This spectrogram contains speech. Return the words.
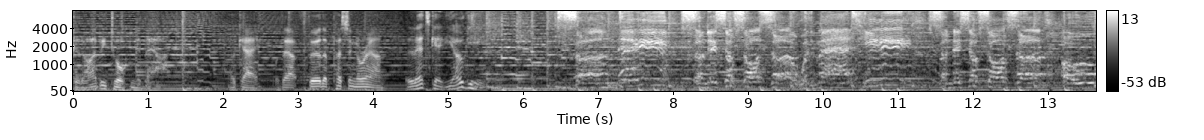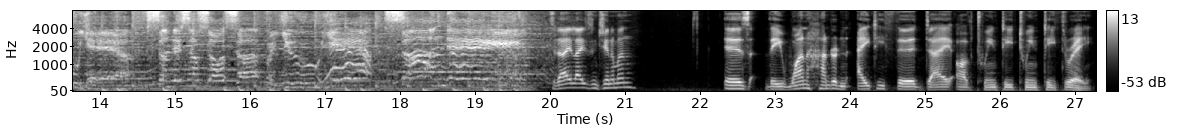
could I be talking about? Okay, without further pissing around, let's get yogi. Sunday, Sunday Self Saucer with Matt Heath. Sunday Self Saucer, oh yeah. Sunday Self Saucer for you, yeah. Sunday. Today, ladies and gentlemen, is the 183rd day of 2023.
